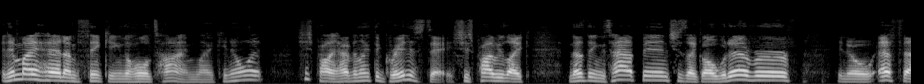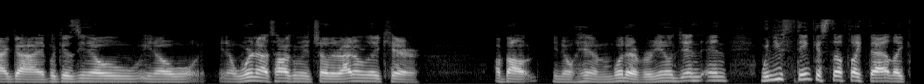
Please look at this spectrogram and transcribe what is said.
And in my head, I'm thinking the whole time, like, you know what? She's probably having like the greatest day. She's probably like, nothing's happened. She's like, oh, whatever, you know, f that guy because you know, you know, you know, we're not talking to each other. I don't really care about you know him, whatever, you know. And and when you think of stuff like that, like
